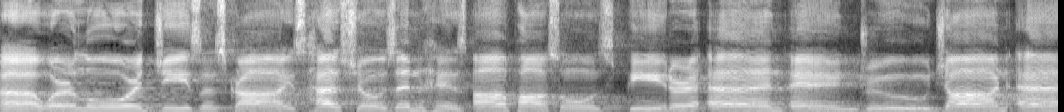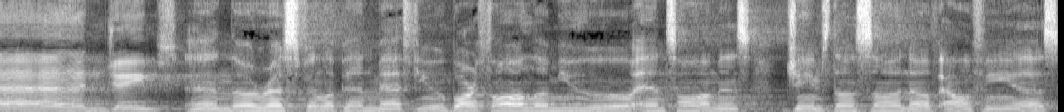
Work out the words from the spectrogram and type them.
Our Lord Jesus Christ has chosen his apostles, Peter and Andrew, John and James, And the rest Philip and Matthew, Bartholomew and Thomas, James the son of Alphaeus,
